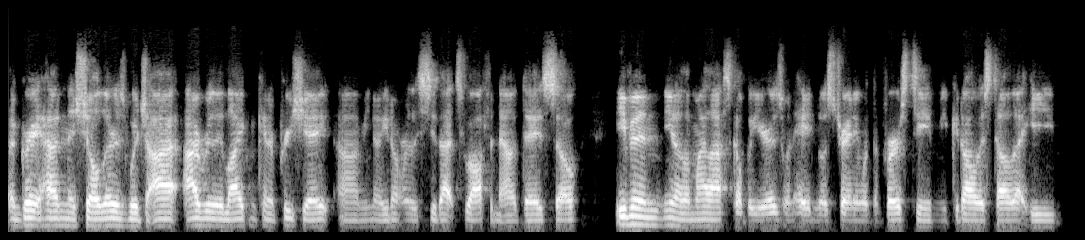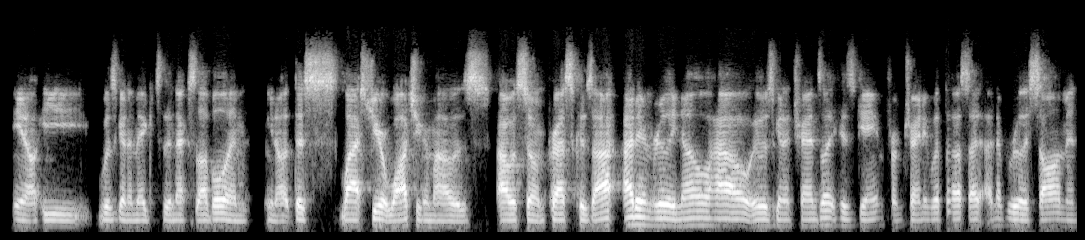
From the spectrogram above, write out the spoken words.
a great head on his shoulders, which I, I really like and can appreciate. Um, you know, you don't really see that too often nowadays. So even, you know, my last couple years when Hayden was training with the first team, you could always tell that he, you know, he was going to make it to the next level. And, you know, this last year watching him, I was, I was so impressed because I, I didn't really know how it was going to translate his game from training with us. I, I never really saw him in,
